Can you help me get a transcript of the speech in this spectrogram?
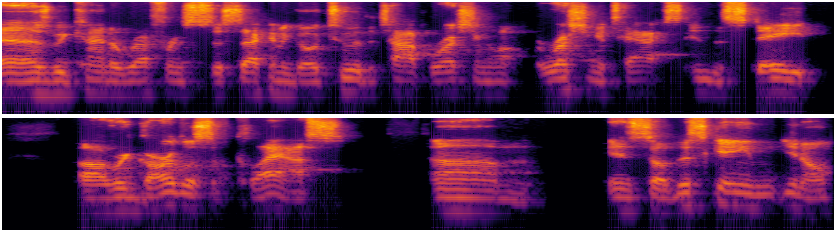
as we kind of referenced a second ago, two of the top rushing rushing attacks in the state, uh, regardless of class. Um, and so this game, you know,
